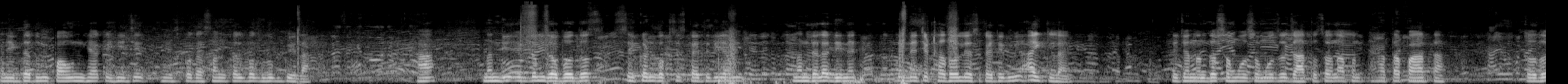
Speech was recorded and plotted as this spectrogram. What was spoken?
आणि एकदा तुम्ही पाहून घ्या की हे जे हे बघा संकल्प ग्रुप गेला. हा नंदी एकदम जबरदस्त सेकंड बक्षीस काहीतरी या नंद्याला देण्या देण्याचे ठरवले असं काहीतरी मी ऐकलं आहे त्याच्यानंतर समोर समोर जर जात असताना आपण पाहता पाहता तर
